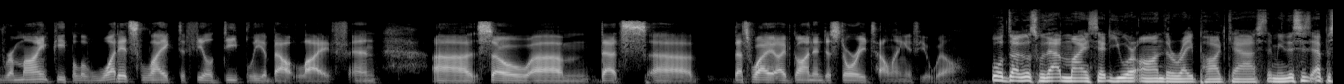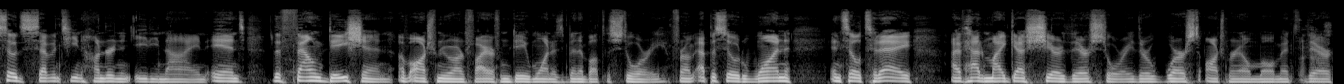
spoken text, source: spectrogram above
remind people of what it's like to feel deeply about life. And uh, so um, that's uh, that's why I've gone into storytelling, if you will. Well, Douglas, with that mindset, you are on the right podcast. I mean, this is episode 1789, and the foundation of Entrepreneur on Fire from day one has been about the story. From episode one until today, I've had my guests share their story, their worst entrepreneurial moment, uh-huh. their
